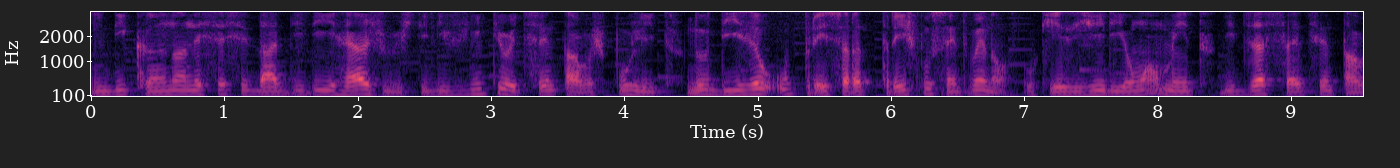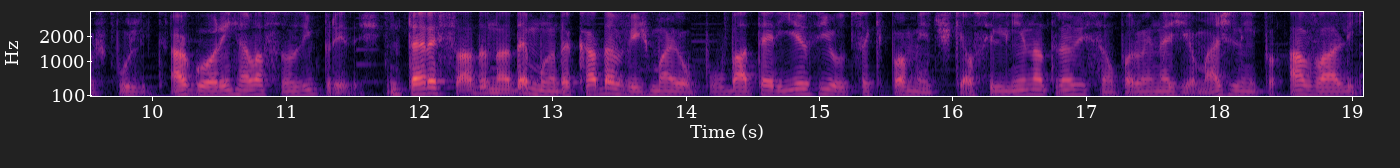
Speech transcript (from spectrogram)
indicando a necessidade de reajuste de 28 centavos por litro. No diesel, o preço era 3% menor, o que exigiria um aumento de 17 centavos por litro. Agora, em relação às empresas, interessada na demanda cada vez maior por baterias e outros equipamentos que auxiliem na transição para uma energia mais limpa, a Vale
